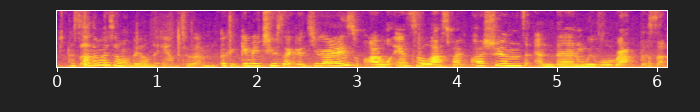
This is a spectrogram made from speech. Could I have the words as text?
Because otherwise I won't be able to answer them. Okay, give me two seconds, you guys. I will answer the last five questions and then we will wrap this up.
